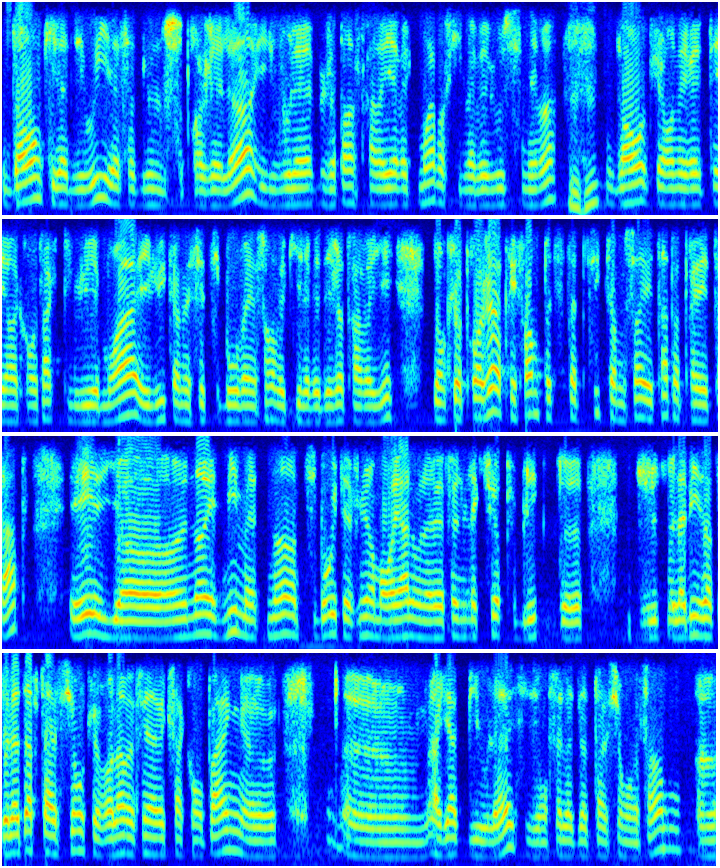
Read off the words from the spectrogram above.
Donc, il a dit oui, il a ce, ce projet-là. Il voulait, je pense, travailler avec moi parce qu'il m'avait vu au cinéma. Mm-hmm. Donc, on été en contact, lui et moi, et lui connaissait Thibault Vincent avec qui il avait déjà travaillé. Donc, le projet a pris forme petit à petit, comme ça, étape après étape. Et il y a un an et demi maintenant, Thibault était venu à Montréal, on avait fait une lecture publique de, de la mise de l'adaptation que Roland avait fait avec sa compagne euh, euh, Agathe Bioulet. Ils ont fait l'adaptation ensemble. Euh,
